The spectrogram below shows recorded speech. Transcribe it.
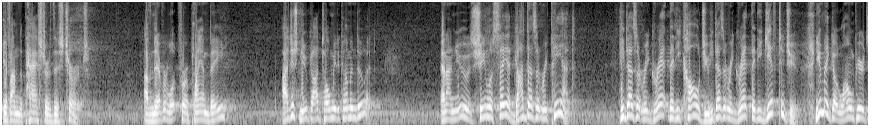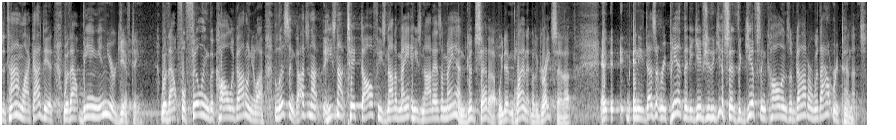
if I'm the pastor of this church. I've never looked for a plan B. I just knew God told me to come and do it. And I knew, as Sheila said, God doesn't repent. He doesn't regret that He called you. He doesn't regret that He gifted you. You may go long periods of time, like I did, without being in your gifting, without fulfilling the call of God on your life. But listen, God's not, He's not ticked off. He's not a man. He's not as a man. Good setup. We didn't plan it, but a great setup. And, and he doesn't repent that he gives you the gift. Says the gifts and callings of God are without repentance.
